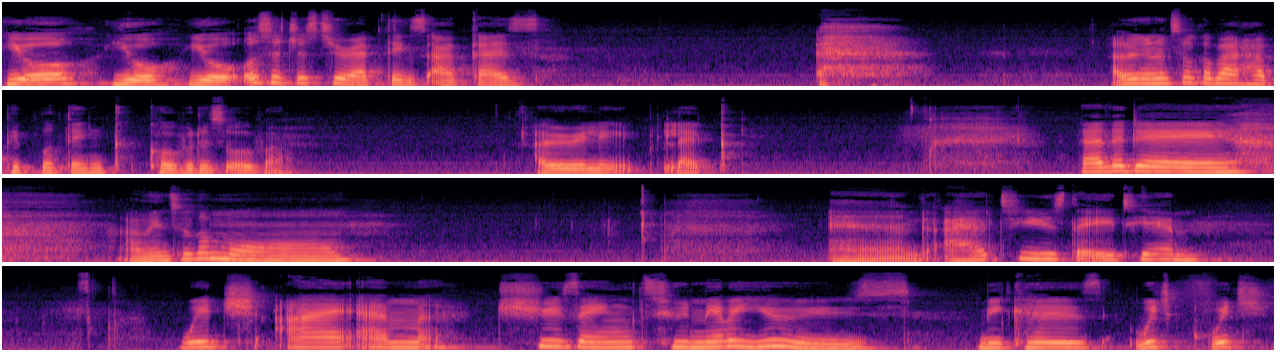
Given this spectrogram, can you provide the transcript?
yo, yo, yo. Also, just to wrap things up, guys. Are we gonna talk about how people think COVID is over? Are we really like the other day I went to the mall and I had to use the ATM, which I am choosing to never use because which which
